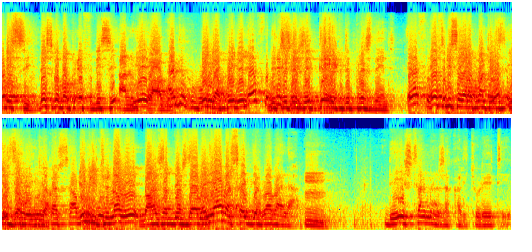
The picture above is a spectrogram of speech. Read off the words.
FDC let's go back to FDC and Yes, Lukwago anti ku- being appointed FDC deputy- is dead. deputy president. FDC FDC yala kuba nti yezza bujja Kasabu. even tunawe basadde bbali naye abasajja babala the easterners are calculative.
